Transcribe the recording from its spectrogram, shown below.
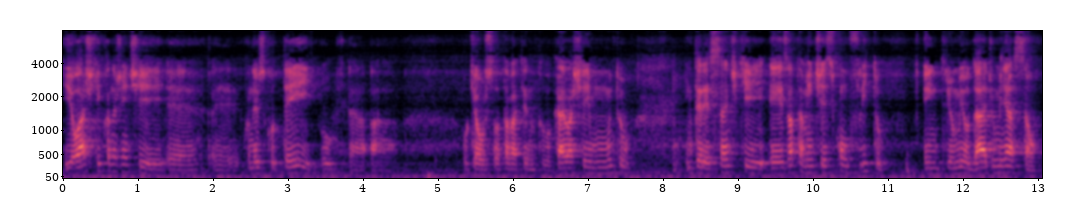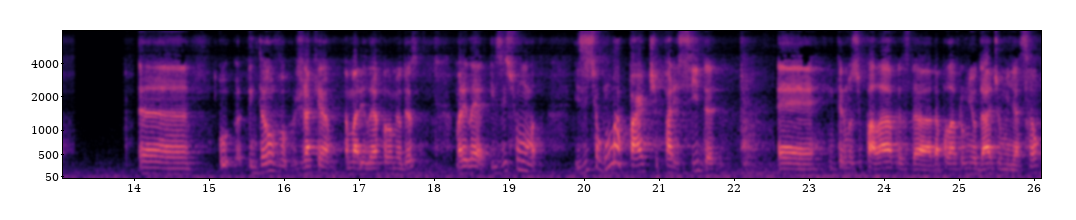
E eu acho que quando a gente, é, é, quando eu escutei o, a, a, o que a Ursula estava querendo colocar, eu achei muito interessante que é exatamente esse conflito entre humildade e humilhação. Uh, então, já que a Marilé falou, meu Deus, Marilé, existe, uma, existe alguma parte parecida é, em termos de palavras da, da palavra humildade e humilhação?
